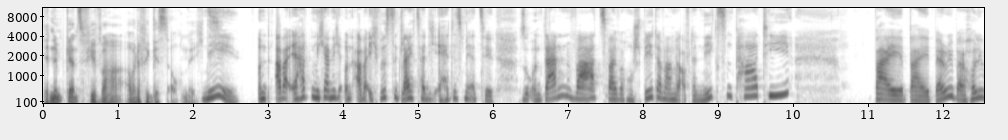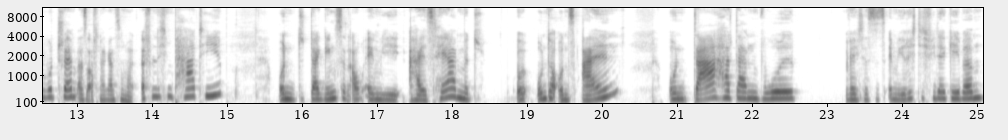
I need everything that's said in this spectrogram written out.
Der nimmt ganz viel wahr, aber der vergisst auch nichts. Nee. Und aber er hat mich ja nicht, und aber ich wüsste gleichzeitig, er hätte es mir erzählt. So, und dann war zwei Wochen später, waren wir auf der nächsten Party bei, bei Barry, bei Hollywood Tramp, also auf einer ganz normalen öffentlichen Party. Und da ging es dann auch irgendwie heiß her mit unter uns allen. Und da hat dann wohl, wenn ich das jetzt irgendwie richtig wiedergebe,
